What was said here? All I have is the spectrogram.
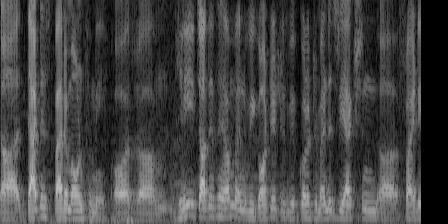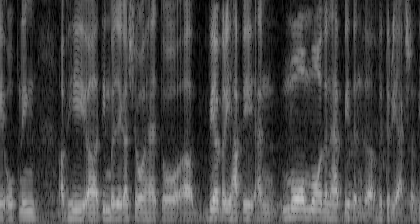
that is paramount for me और um, यही चाहते थे हम and we got it we got a tremendous reaction Friday opening अभी uh, तीन बजे का शो है तो we are very happy and more more than happy than the with the reaction of the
